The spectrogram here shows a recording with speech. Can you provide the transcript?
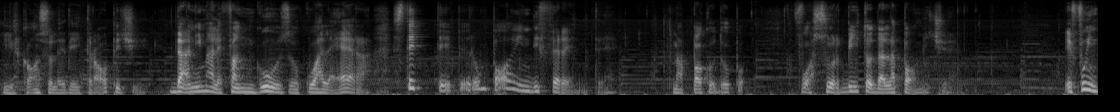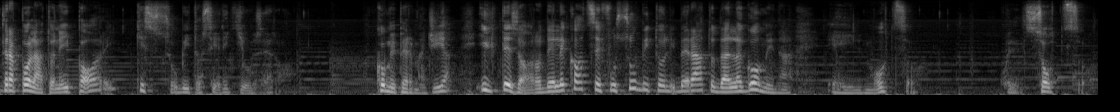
Il console dei tropici, da animale fangoso qual era, stette per un po' indifferente, ma poco dopo fu assorbito dalla pomice e fu intrappolato nei pori che subito si richiusero. Come per magia, il tesoro delle cozze fu subito liberato dalla gomena e il mozzo, quel sozzo,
